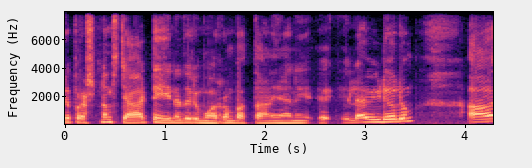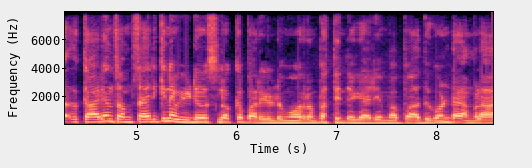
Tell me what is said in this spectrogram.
ഒരു പ്രശ്നം സ്റ്റാർട്ട് ചെയ്യുന്നത് ഒരു മോറം പത്താണ്. ഞാൻ എല്ലാ വീഡിയോയിലും ആ കാര്യം സംസാരിക്കുന്ന വീഡിയോസിലൊക്കെ പറയുന്നുണ്ട് മുഹറം പത്തിന്റെ കാര്യം. അപ്പോൾ അതുകൊണ്ട് നമ്മൾ ആ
